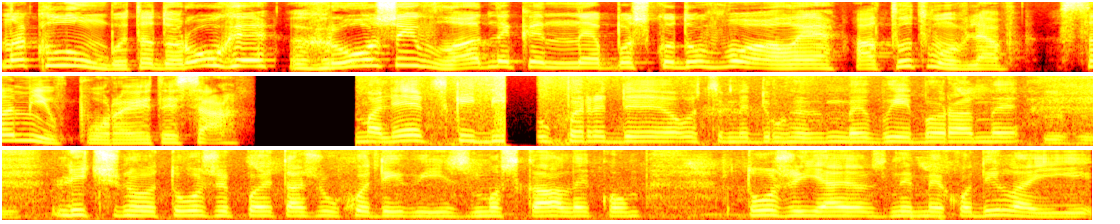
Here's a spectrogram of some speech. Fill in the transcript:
на клумби та дороги грошей владники не пошкодували. А тут, мовляв, самі впораєтеся. Малецький бігав перед е, оцими другими виборами. Лічно теж по етажу ходив із москаликом. Теж я з ними ходила і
